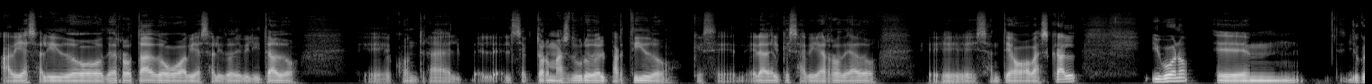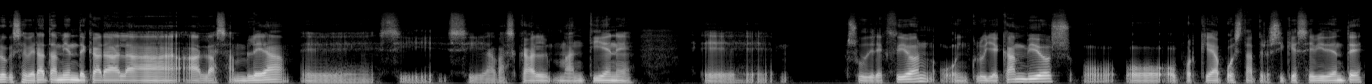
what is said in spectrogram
había salido derrotado o había salido debilitado contra el, el, sector más duro del partido, que se, era del que se había rodeado Santiago Abascal. Y bueno, em, yo creo que se verá también de cara a la, Asamblea eh, si, Abascal mantiene eh, su dirección o incluye cambios o, por qué apuesta, pero sí que es evidente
